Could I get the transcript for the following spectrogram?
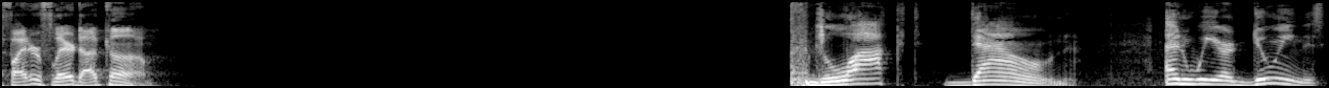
www.fighterflare.com. locked down. And we are doing this,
